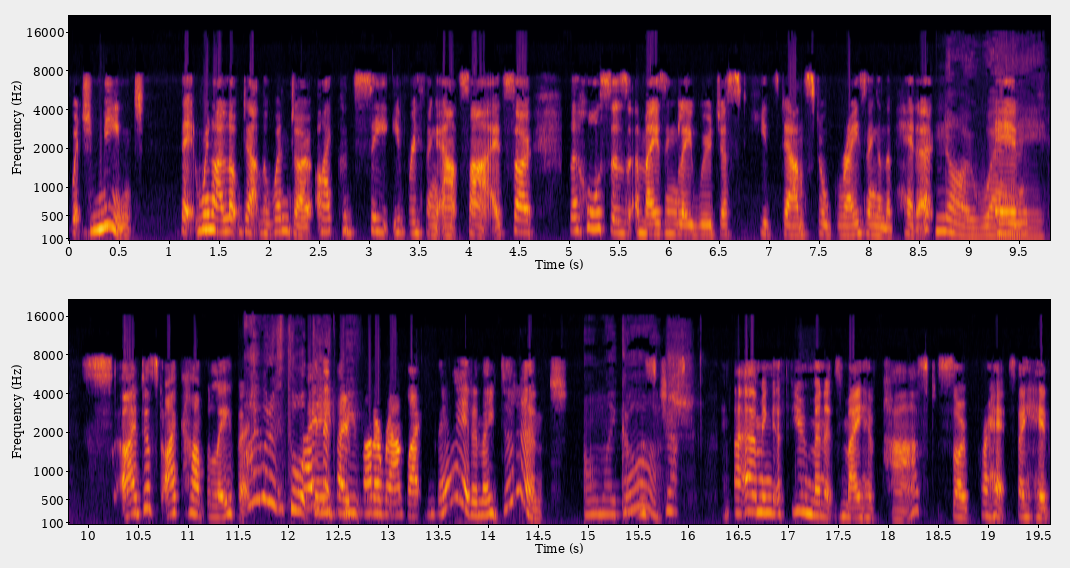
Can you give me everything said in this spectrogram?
which meant that when I looked out the window, I could see everything outside. So the horses, amazingly, were just heads down, still grazing in the paddock. No way. And I just, I can't believe it. I would have thought they'd they be... run around like mad, and they didn't. Oh my gosh. just, I mean, a few minutes may have passed, so perhaps they had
